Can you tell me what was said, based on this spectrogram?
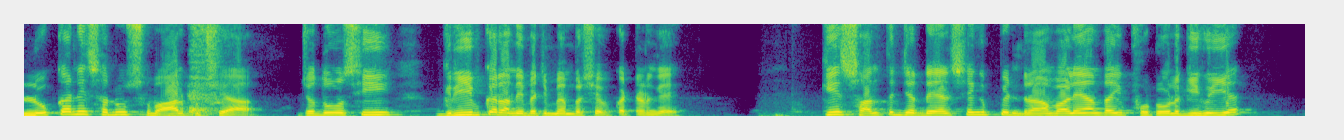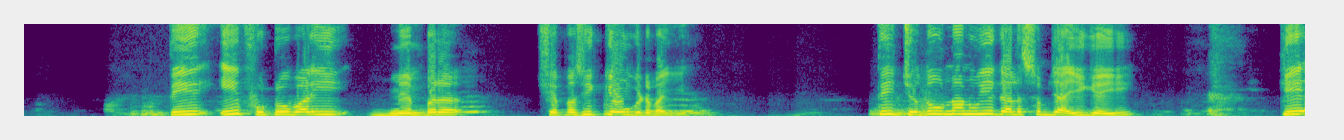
ਲੋਕਾਂ ਨੇ ਸਾਨੂੰ ਸਵਾਲ ਪੁੱਛਿਆ ਜਦੋਂ ਅਸੀਂ ਗਰੀਬ ਘਰਾਂ ਦੇ ਵਿੱਚ ਮੈਂਬਰਸ਼ਿਪ ਕੱਟਣ ਗਏ ਕਿ ਸੰਤ ਜਰਨੈਲ ਸਿੰਘ ਭਿੰਡਰਾਂ ਵਾਲਿਆਂ ਦਾ ਹੀ ਫੋਟੋ ਲੱਗੀ ਹੋਈ ਹੈ? ਤੇ ਇਹ ਫੋਟੋ ਵਾਲੀ ਮੈਂਬਰਸ਼ਿਪ ਅਸੀਂ ਕਿਉਂ ਕਟਵਾਈਏ? ਤੇ ਜਦੋਂ ਉਹਨਾਂ ਨੂੰ ਇਹ ਗੱਲ ਸਮਝਾਈ ਗਈ ਕਿ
